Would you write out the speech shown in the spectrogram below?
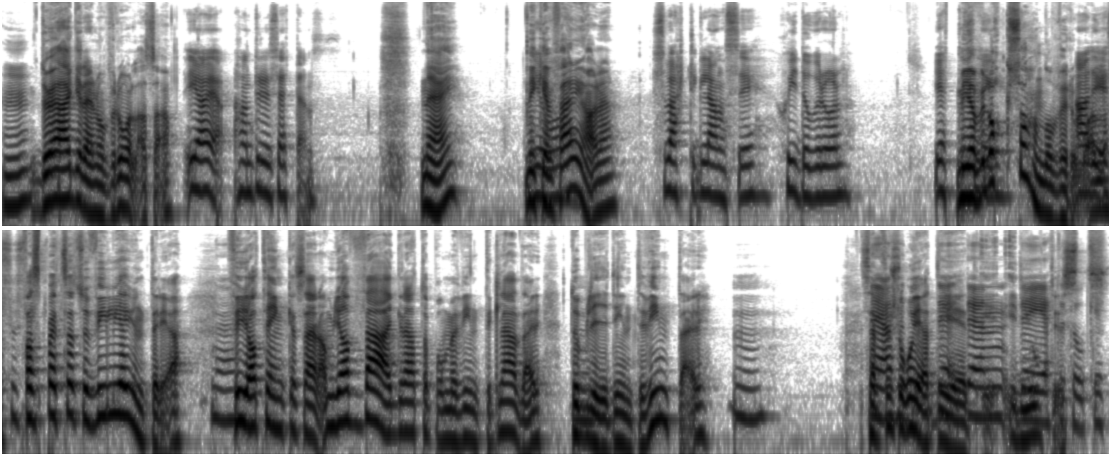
Mm. Du äger en overall alltså? Ja, ja. Har inte du sett den? Nej. Vilken Jo. färg har den? Svart, glansig skidoverall. Men jag vill också ha en overall. Ja, Fast på ett sätt så vill jag ju inte det. För jag tänker så här, om jag vägrar ta på mig vinterkläder, då blir det inte vinter. Sen Mm. Nej, alltså, förstår jag att det, det- är ett den- det är idiotiskt jättetokigt.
